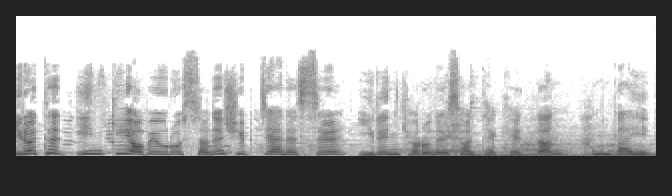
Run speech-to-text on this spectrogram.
이렇듯 인기 여배우로서는 쉽지 않았을 이른 결혼을 선택했던 한가인.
